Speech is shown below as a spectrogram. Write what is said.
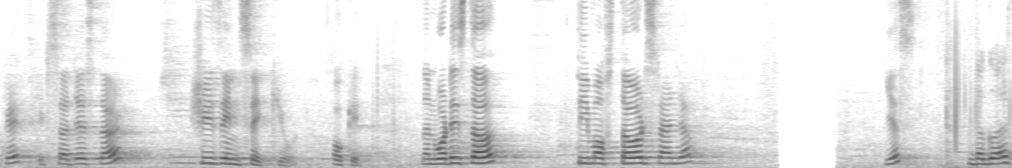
Okay, it suggests that she is insecure. Okay. Then what is the theme of third stanza? Yes? The girl's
